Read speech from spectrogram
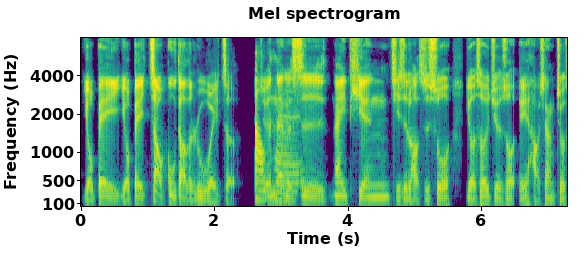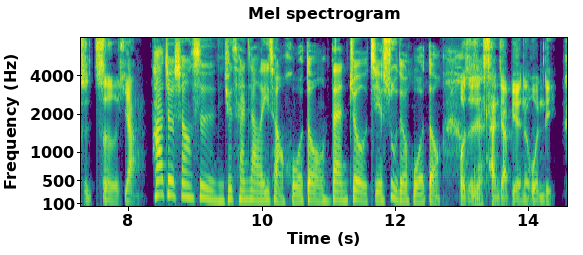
有被有被照顾到的入围者。我觉得那个是那一天，其实老实说，有时候会觉得说，哎，好像就是这样。它就像是你去参加了一场活动，但就结束的活动，或者是参加别人的婚礼。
